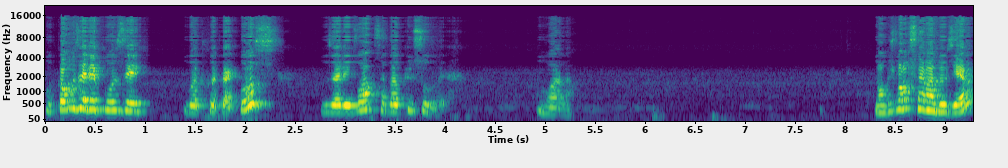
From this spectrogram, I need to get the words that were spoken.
Donc, quand vous allez poser votre tacos, vous allez voir, ça va plus s'ouvrir. Voilà. Donc, je vais en faire un deuxième.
